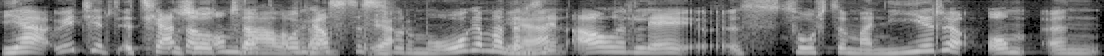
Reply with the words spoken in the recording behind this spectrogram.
Ja, weet je, het, het gaat dan om dat 12 dan? orgastisch vermogen, maar er zijn allerlei eh, soorten manieren om een,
